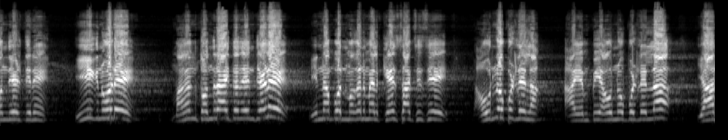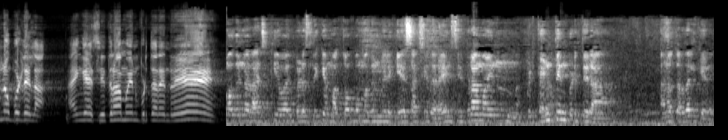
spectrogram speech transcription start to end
ಒಂದ್ ಹೇಳ್ತೀನಿ. ಈಗ ನೋಡಿ ಮಗನ್ ತೊಂದರೆ ಆಯ್ತದೆ ಅಂತ ಹೇಳಿ ಇನ್ನೊಬ್ಬನ್ ಮಗನ ಮೇಲೆ ಕೇಸ್ ಹಾಕ್ಸಿಸಿ ಅವ್ರನ್ನೂ ಬಿಡ್ಲಿಲ್ಲ. ಆ ಎಂ ಪಿ ಅವ್ರನ್ನೂ ಬಿಡ್ಲಿಲ್ಲ ಯಾರನ್ನೂ ಬಿಡ್ಲಿಲ್ಲ. ಹಂಗೆ ಸಿದ್ದರಾಮಯ್ಯನ್ ಬಿಡ್ತಾರೇನ್ರಿ? ಮಗನ ರಾಜಕೀಯವಾಗಿ ಬೆಳೆಸಲಿಕ್ಕೆ ಮತ್ತೊಬ್ಬ ಮಗನ ಮೇಲೆ ಕೇಸ್ ಹಾಕ್ಸಿದ್ದಾರೆ. ಏನ್ ಸಿದ್ದರಾಮಯ್ಯನ ಹೆಂಡ್ತಿನ್ ಬಿಡ್ತೀರಾ ಅನ್ನೋ ತರದಲ್ಲಿ ಕೇಳಿ.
